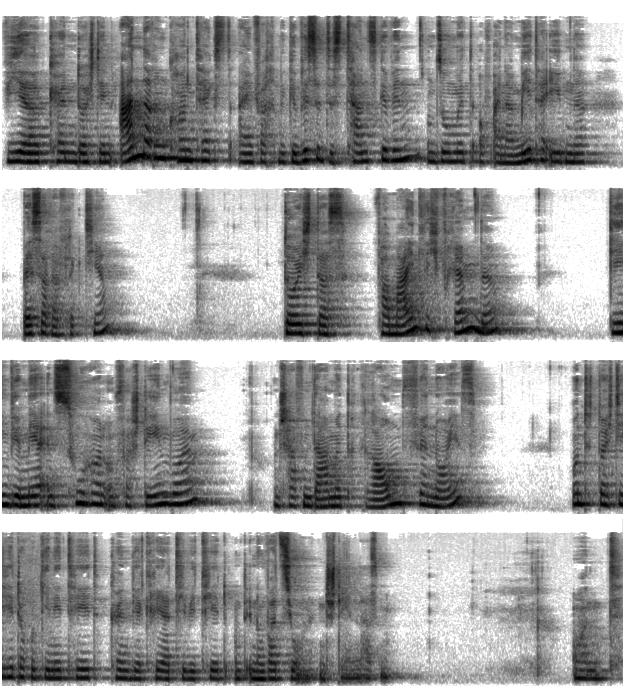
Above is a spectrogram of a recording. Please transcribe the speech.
Wir können durch den anderen Kontext einfach eine gewisse Distanz gewinnen und somit auf einer Metaebene besser reflektieren. Durch das vermeintlich Fremde gehen wir mehr ins Zuhören und Verstehen wollen und schaffen damit Raum für Neues. Und durch die Heterogenität können wir Kreativität und Innovation entstehen lassen. Und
